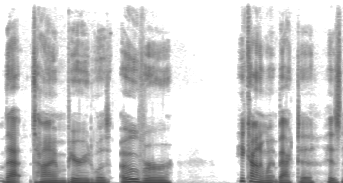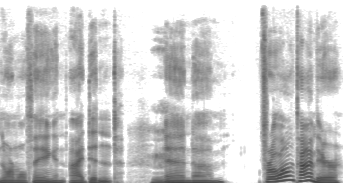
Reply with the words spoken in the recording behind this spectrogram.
that time period was over, he kind of went back to his normal thing, and I didn't. Mm. And um, for a long time there,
